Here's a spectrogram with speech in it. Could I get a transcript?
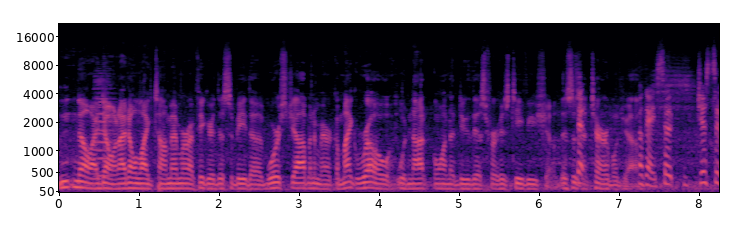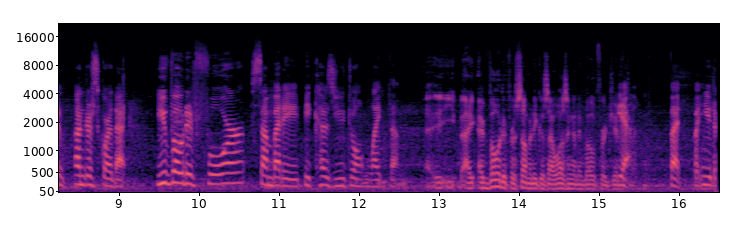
No, I don't. I don't like Tom Emmer. I figured this would be the worst job in America. Mike Rowe would not want to do this for his TV show. This is so, a terrible job. Okay, so just to underscore that, you voted for somebody because you don't like them. Uh, I, I voted for somebody because I wasn't going to vote for Jim. Yeah, but but you don't.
